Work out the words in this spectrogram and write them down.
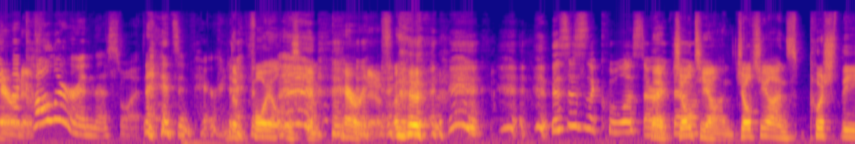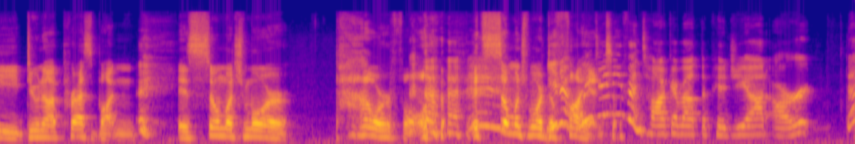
imperative. the color in this one. it's imperative. The foil is imperative. this is the coolest art. like though. Jolteon. Jolteon's push the do not press button is so much more powerful. it's so much more defiant. You know, we didn't even talk about the Pidgeot art. That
